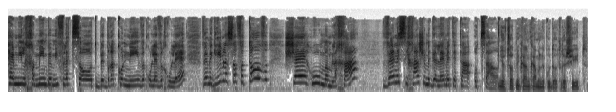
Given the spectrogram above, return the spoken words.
הם נלחמים במפלצות, בדרקונים וכולי וכולי, ומגיעים לסוף הטוב שהוא ממלכה. ונסיכה שמגלמת את האוצר. יוצאות מכאן כמה נקודות. ראשית,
